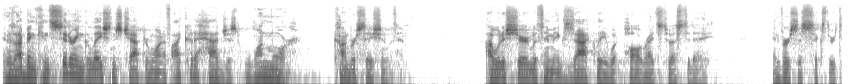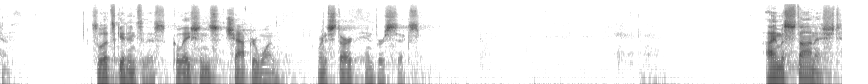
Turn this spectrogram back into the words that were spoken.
And as I've been considering Galatians chapter 1, if I could have had just one more conversation with him, I would have shared with him exactly what Paul writes to us today in verses 6 through 10. So let's get into this. Galatians chapter 1. We're going to start in verse 6. I am astonished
